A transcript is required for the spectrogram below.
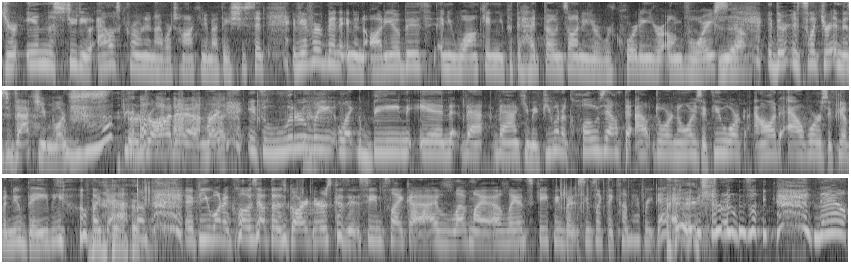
you're in the studio. Alice Corona and I were talking about these. She said, have you ever been in an audio booth and you walk in and you put the headphones on and you're recording your own voice? Yeah. It's like you're in this vacuum, like you're drawn in, right? It's literally like being in that vacuum. If you want to close out the outdoor noise, if you work odd hours, if you have a new baby like Adam, if you want to close out those gardeners, because it seems like I I love my uh, landscaping, but it seems like they come every day. It's true. It's like, now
